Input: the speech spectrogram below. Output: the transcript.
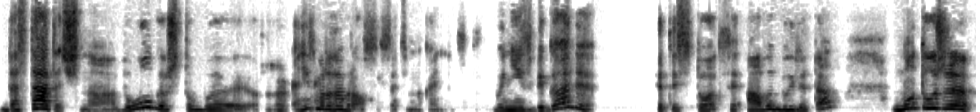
достаточно долго, чтобы организм разобрался с этим наконец. Вы не избегали этой ситуации, а вы были там, но тоже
